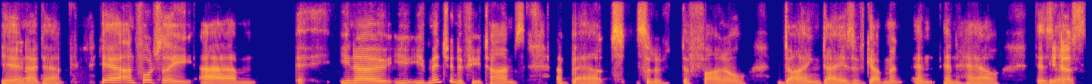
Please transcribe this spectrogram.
Yeah, yeah. no doubt. Yeah, unfortunately, um, you know, you, you've mentioned a few times about sort of the final dying days of government and, and how there's yes.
